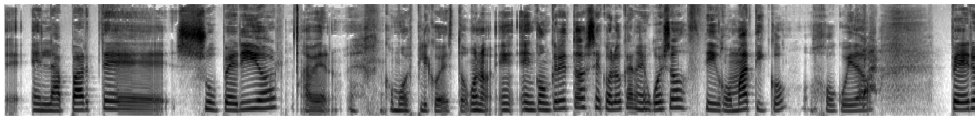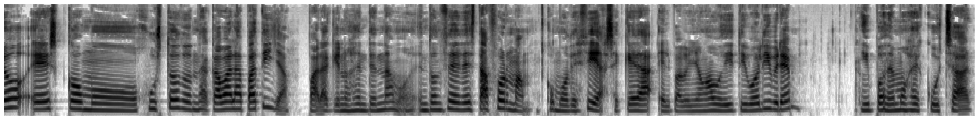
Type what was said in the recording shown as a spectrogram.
en la parte superior, a ver, ¿cómo explico esto? Bueno, en, concreto se coloca en el hueso cigomático, ojo, cuidado, pero es como justo donde acaba la patilla, para que nos entendamos. Entonces, de esta forma, como decía, se queda el pabellón auditivo libre y podemos escuchar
